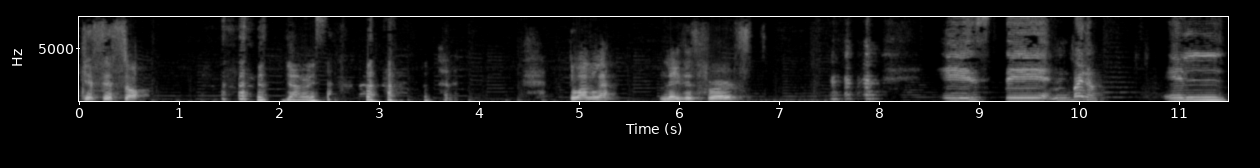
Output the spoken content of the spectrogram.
¿Qué es eso? ¿Ya ves? Tú, Agla, ladies first. Este, bueno, el,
